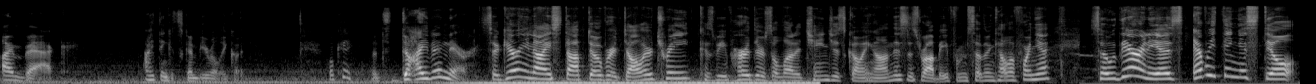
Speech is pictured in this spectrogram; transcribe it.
I'm back. I think it's going to be really good. Okay, let's dive in there. So Gary and I stopped over at Dollar Tree because we've heard there's a lot of changes going on. This is Robbie from Southern California. So there it is. Everything is still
